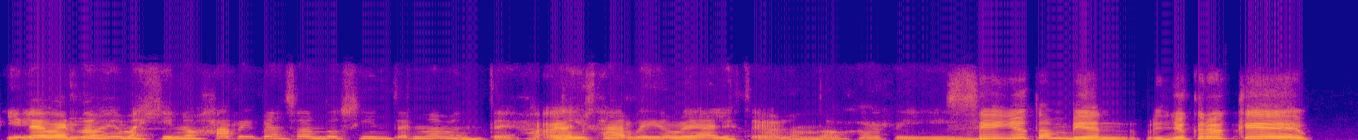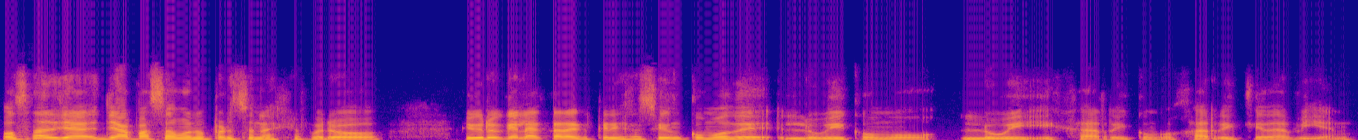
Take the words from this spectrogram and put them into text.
Y la verdad me imagino a Harry pensando así internamente. Al Harry real estoy hablando, Harry. Sí, yo también. Yo creo que, o sea, ya, ya pasamos los personajes, pero yo creo que la caracterización como de Louis como Louis y Harry como Harry queda bien.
